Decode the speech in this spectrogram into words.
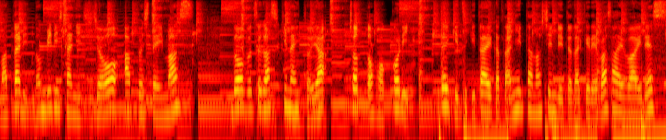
まったりのんびりした日常をアップしています。動物が好きな人やちょっとほっこり一息つきたい方に楽しんでいただければ幸いです。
